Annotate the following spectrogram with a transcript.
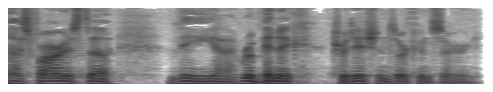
as far as the, the uh, rabbinic traditions are concerned.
